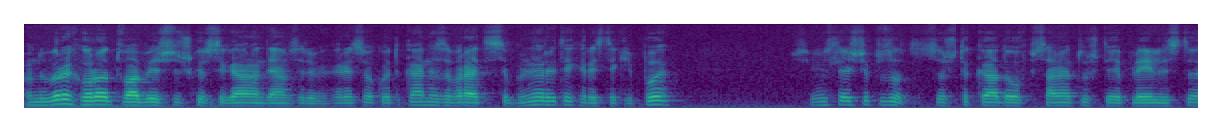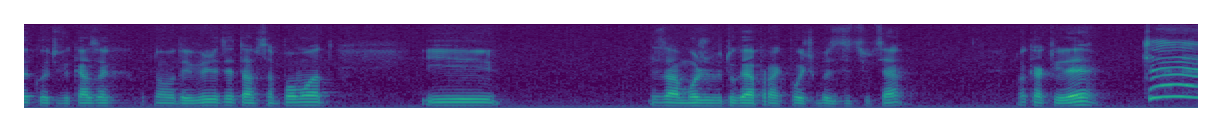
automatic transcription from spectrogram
Добре хора, това беше всичко сега. Надявам се да ви хареса. Ако е така, не забравяйте да се абонирайте, харесайте клипа. Ще видим следващия епизод. Също така, долу в описанието ще е плейлиста, който ви казах отново да ви видите. Там съм по-млад. И... Не знам, може би тогава правих повече базици от сега. Но както и да е. Чао!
